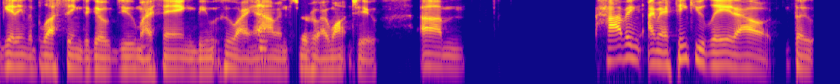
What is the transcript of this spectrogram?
getting the blessing to go do my thing, be who I am, and serve who I want to. Um, having, I mean, I think you laid out the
